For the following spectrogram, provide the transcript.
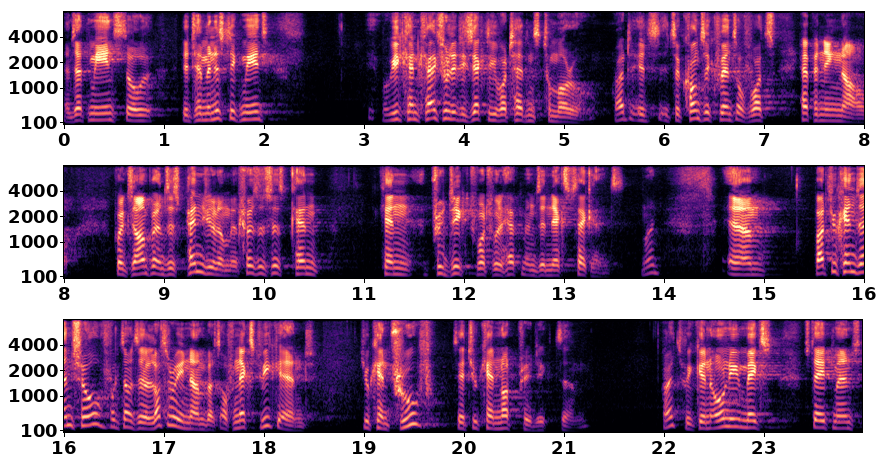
And that means, so deterministic means we can calculate exactly what happens tomorrow. Right? It's, it's a consequence of what's happening now. For example, in this pendulum, a physicist can, can predict what will happen in the next seconds. Right? Um, but you can then show, for example, the lottery numbers of next weekend. You can prove that you cannot predict them. Right? We can only make statements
